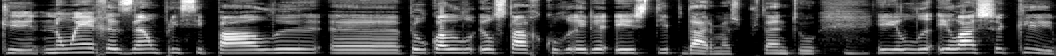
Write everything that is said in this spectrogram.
que não é a razão principal uh, pelo qual ele está a recorrer a este tipo de armas. Portanto, uhum. ele, ele acha que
